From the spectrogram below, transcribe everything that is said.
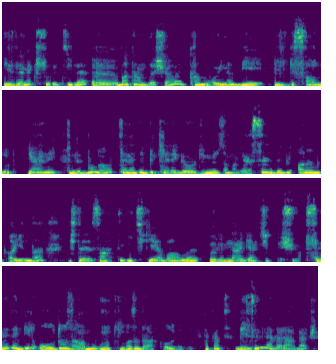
izlemek suretiyle e, vatandaşa, kamuoyuna bir bilgi sağlıyoruz. Yani şimdi bunu senede bir kere gördüğümüz zaman yani senede bir Aralık ayında işte sahte içkiye bağlı ölümler gerçekleşiyor. Senede bir olduğu zaman bu unutulması daha kolay olur. Fakat bizimle beraber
